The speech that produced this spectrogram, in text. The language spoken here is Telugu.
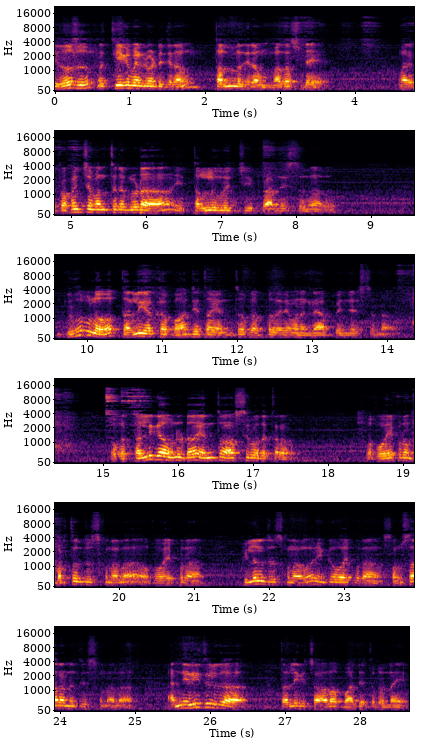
ఈరోజు ప్రత్యేకమైనటువంటి దినం తల్లుల దినం మదర్స్ డే. మరి ప్రపంచమంతటా కూడా ఈ తల్లు గురించి ప్రార్థిస్తున్నారు. గృహంలో తల్లి యొక్క బాధ్యత ఎంతో గొప్పదని మనం జ్ఞాపకం చేస్తున్నాం. ఒక తల్లిగా ఉండుట ఎంతో ఆశీర్వాదకరం. ఒకవైపున భర్తను చూసుకున్నాలా ఒకవైపున పిల్లలు చూసుకున్నాలా ఇంకో వైపున సంసారాన్ని తీసుకున్నాలా అన్ని రీతిలుగా తల్లికి చాలా బాధ్యతలు ఉన్నాయి.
